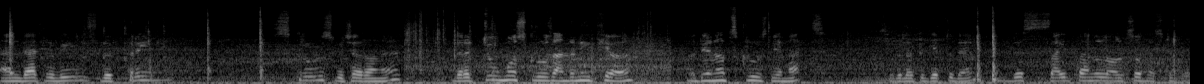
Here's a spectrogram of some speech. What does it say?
And that reveals the three screws which are on it. There are two more screws underneath here but they're not screws they're nuts. So we'll have to get to them. This side panel also has to go.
